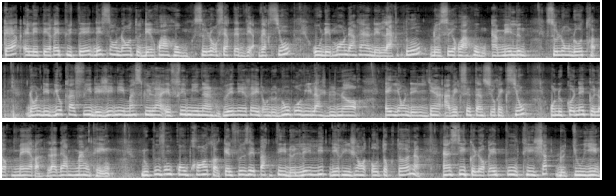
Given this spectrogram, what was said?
Car elle était réputée descendante des rois Hung, selon certaines versions, ou des mandarins des Lartung, de ces rois Hung à Melun, selon d'autres. Dans les biographies des génies masculins et féminins vénérés dans de nombreux villages du Nord ayant des liens avec cette insurrection, on ne connaît que leur mère, la dame Mang nous pouvons comprendre qu'elle faisait partie de l'élite dirigeante autochtone ainsi que leur époux Tichat de Tuying.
